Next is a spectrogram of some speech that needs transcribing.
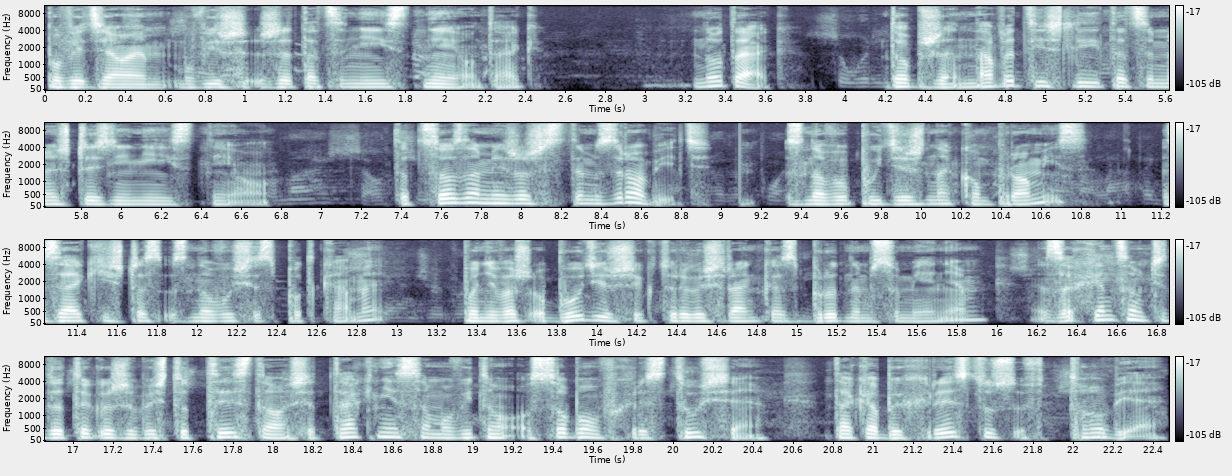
Powiedziałem: Mówisz, że tacy nie istnieją, tak? No tak. Dobrze, nawet jeśli tacy mężczyźni nie istnieją, to co zamierzasz z tym zrobić? Znowu pójdziesz na kompromis? Za jakiś czas znowu się spotkamy? Ponieważ obudzisz się któregoś ranka z brudnym sumieniem? Zachęcam Cię do tego, żebyś to Ty stała się tak niesamowitą osobą w Chrystusie, tak aby Chrystus w Tobie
